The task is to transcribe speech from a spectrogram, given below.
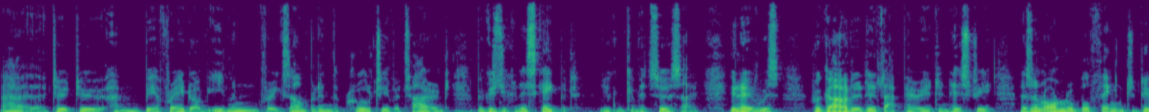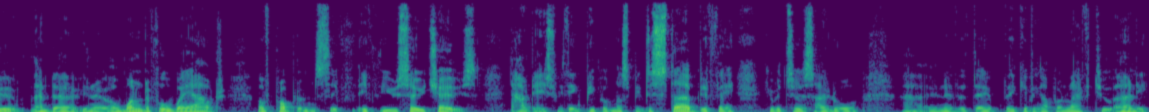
uh, to, to um, be afraid of, even, for example, in the cruelty of a tyrant, because you can escape it. You can commit suicide. You know, it was regarded at that period in history as an honourable thing to do, and uh, you know, a wonderful way out of problems if if you so chose. Nowadays, we think people must be disturbed if they commit suicide, or uh, you know, that they they're giving up on life too early.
